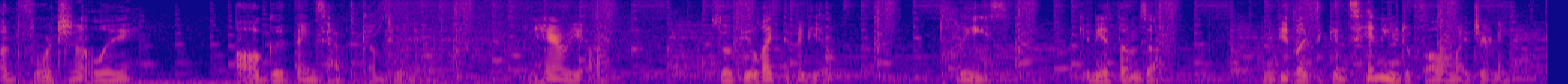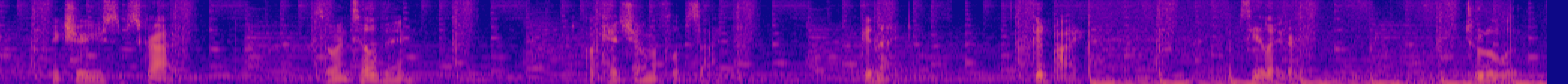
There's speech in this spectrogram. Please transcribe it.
Unfortunately, all good things have to come to an end. And here we are. So if you liked the video, please give me a thumbs up. And if you'd like to continue to follow my journey, make sure you subscribe. So until then, I'll catch you on the flip side. Good night. Goodbye. See you later. Toodaloo.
